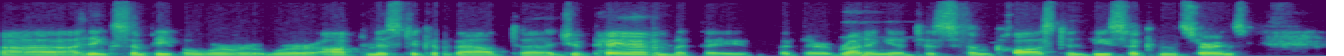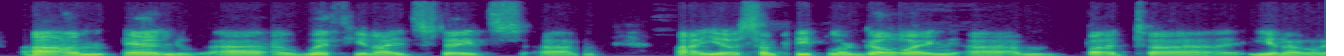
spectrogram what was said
Uh, I think some people were were optimistic about uh, Japan, but they but they're running into some cost and visa concerns. Um, and uh, with United States, um, uh, you know, some people are going, um, but uh, you know,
